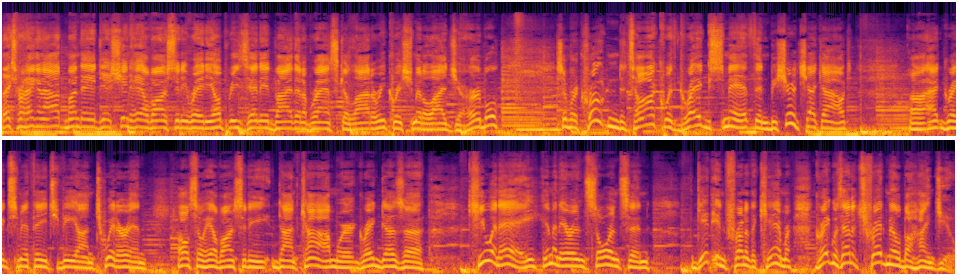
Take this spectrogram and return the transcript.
Thanks for hanging out. Monday edition, Hail Varsity Radio, presented by the Nebraska Lottery. Chris Schmitz, Elijah Herbal. Some recruiting to talk with Greg Smith, and be sure to check out uh, at Greg Smith HV on Twitter and also HailVarsity.com, where Greg does a Q&A. Him and Erin Sorensen get in front of the camera. Greg, was that a treadmill behind you?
